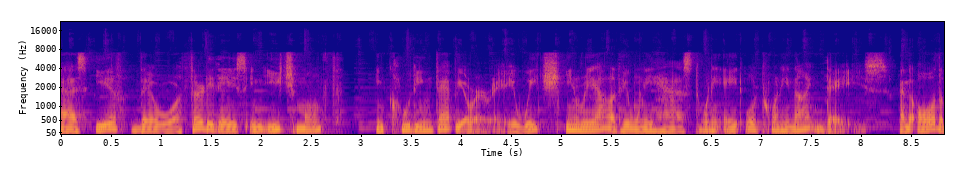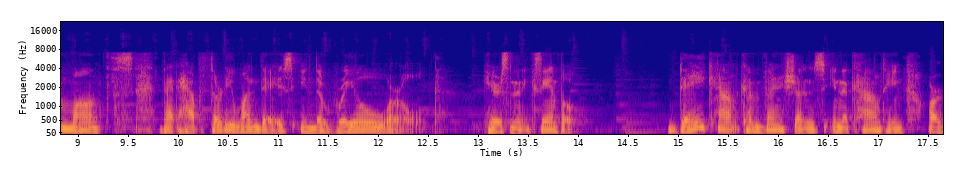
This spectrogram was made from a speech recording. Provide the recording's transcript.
as if there were 30 days in each month including February, which in reality only has 28 or 29 days, and all the months that have 31 days in the real world. Here's an example Day count conventions in accounting are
